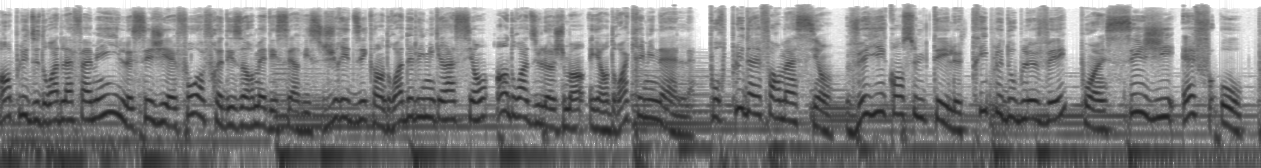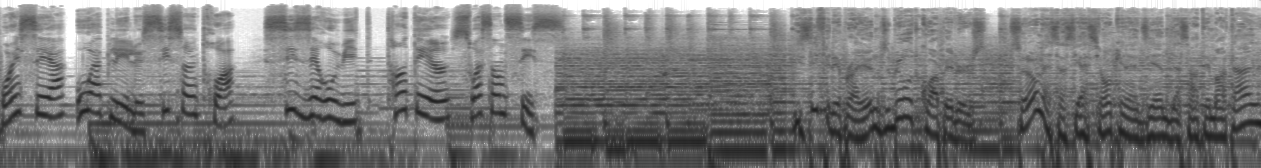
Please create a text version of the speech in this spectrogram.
En plus du droit de la famille, le CJFO offre désormais des services juridiques en droit de l'immigration, en droit du logement et en droit criminel. Pour plus d'informations, veuillez consulter le www.cjfo.ca ou appeler le 613 608 31 66. Ici Philippe Ryan du bureau de Cooperators. Selon l'Association canadienne de la santé mentale,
